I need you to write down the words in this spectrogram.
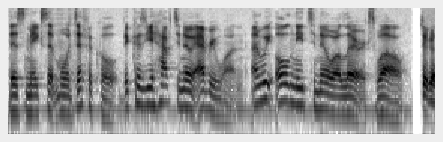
This makes it more difficult because you have to know everyone, and we all need to know our lyrics well. This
